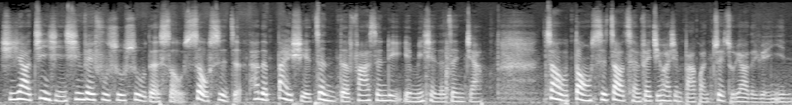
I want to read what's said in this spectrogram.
需要进行心肺复苏术的受受试者，他的败血症的发生率也明显的增加。躁动是造成非计划性拔管最主要的原因。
